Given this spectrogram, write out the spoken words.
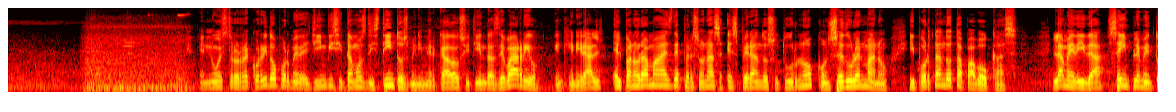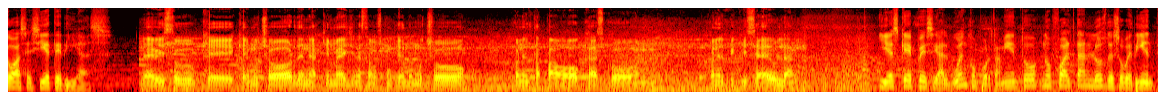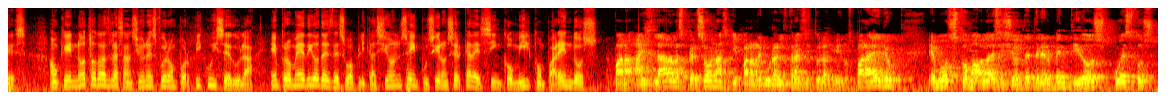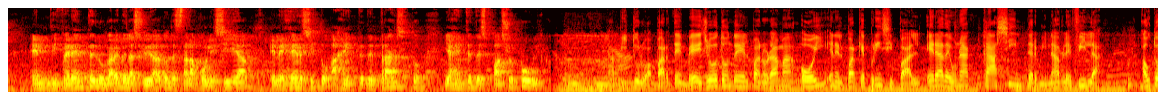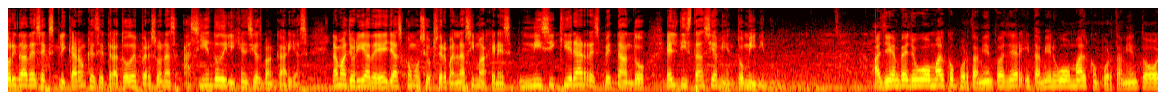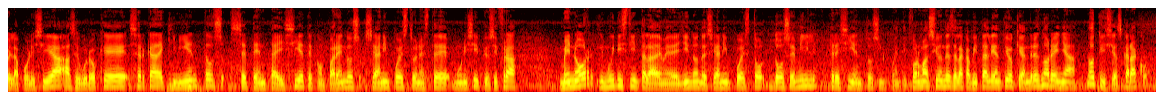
En nuestro recorrido por Medellín visitamos distintos minimercados y tiendas de barrio. En general, el panorama es de personas esperando su turno con cédula en mano y portando tapabocas. La medida se implementó hace siete días. He visto que, hay mucho orden, aquí en Medellín estamos cumpliendo mucho con el tapabocas, con, con el piquicédula. Y es que pese al buen comportamiento, no faltan los desobedientes. Aunque no todas las sanciones fueron por pico y cédula, en promedio desde su aplicación se impusieron cerca de 5.000 comparendos. Para aislar a las personas y para regular el tránsito de las mismas. Para ello, hemos tomado la decisión de tener 22 puestos en diferentes lugares de la ciudad donde está la policía, el ejército, agentes de tránsito y agentes de espacio público. Capítulo aparte en Bello, donde el panorama hoy en el parque principal era de una casi interminable fila. Autoridades explicaron que se trató de personas haciendo diligencias bancarias, la mayoría de ellas, como se observa en las imágenes, ni siquiera respetando el distanciamiento mínimo. Allí en Bello hubo mal comportamiento ayer y también hubo mal comportamiento hoy. La policía aseguró que cerca de 577 comparendos se han impuesto en este municipio, cifra menor y muy distinta a la de Medellín, donde se han impuesto 12.350. Información desde la capital de Antioquia, Andrés Noreña, Noticias Caracol.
